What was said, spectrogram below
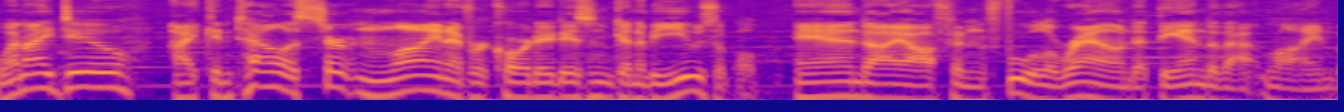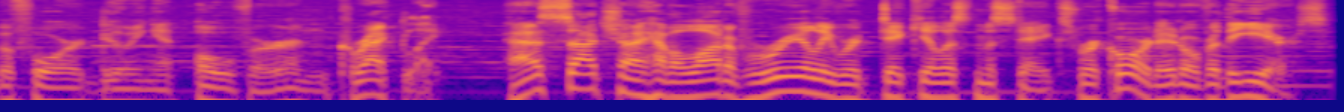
When I do, I can tell a certain line I've recorded isn't going to be usable, and I often fool around at the end of that line before doing it over and correctly. As such, I have a lot of really ridiculous mistakes recorded over the years.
